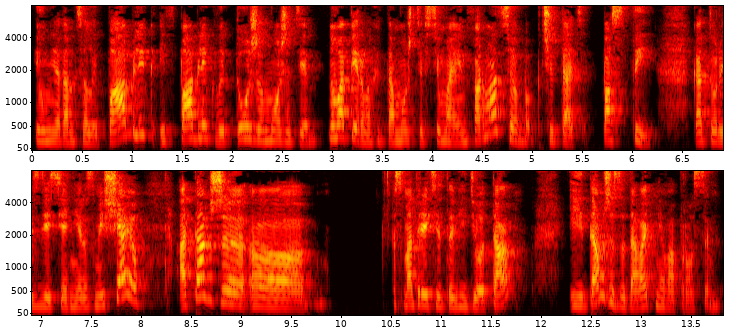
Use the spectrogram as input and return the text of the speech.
и у меня там целый паблик, и в паблик вы тоже можете, ну, во-первых, это можете всю мою информацию читать, посты, которые здесь я не размещаю, а также э, смотреть это видео там, и там же задавать мне вопросы.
